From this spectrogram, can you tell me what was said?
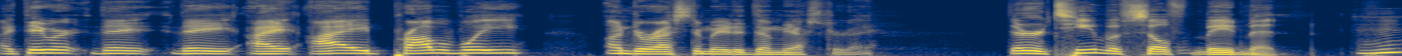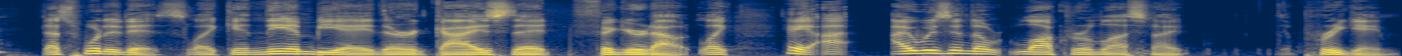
Like they were they they I I probably underestimated them yesterday. they're a team of self-made men. Mhm. That's what it is. Like in the NBA, there are guys that figure it out. Like, hey, I, I was in the locker room last night, pregame,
